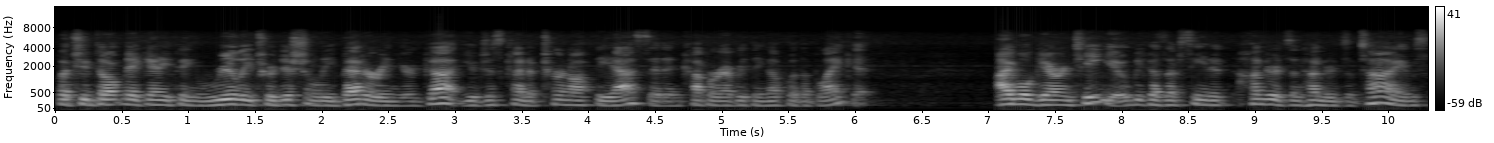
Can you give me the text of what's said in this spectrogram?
But you don't make anything really traditionally better in your gut. You just kind of turn off the acid and cover everything up with a blanket. I will guarantee you, because I've seen it hundreds and hundreds of times,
